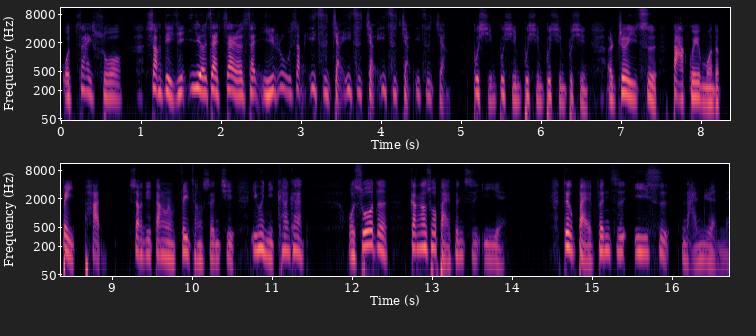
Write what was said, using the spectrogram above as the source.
我再说，上帝已经一而再再而三，一路上一直讲，一直讲，一直讲，一直讲。不行不行不行不行不行！而这一次大规模的背叛，上帝当然非常生气，因为你看看我说的，刚刚说百分之一，哎，这个百分之一是男人呢，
